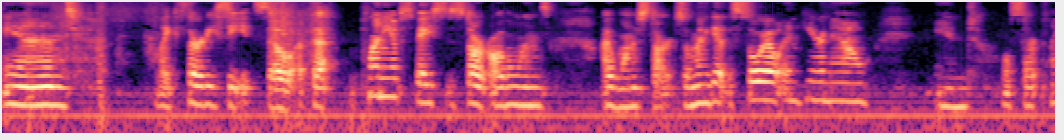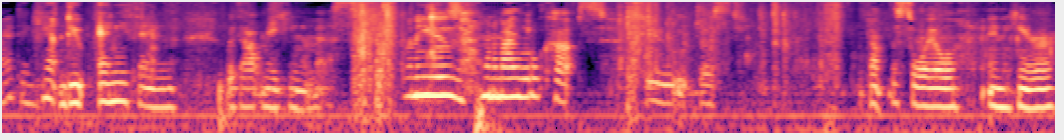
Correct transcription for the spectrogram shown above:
and like 30 seeds. So I've got plenty of space to start all the ones I want to start. So I'm going to get the soil in here now and we'll start planting. Can't do anything without making a mess. I'm going to use one of my little cups to just dump the soil in here.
